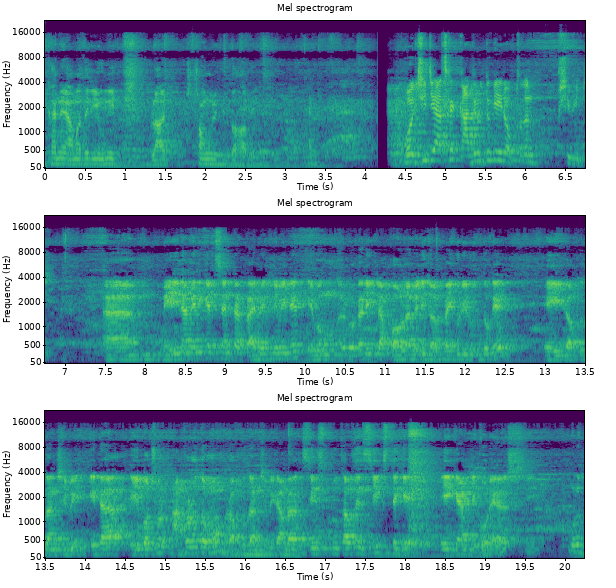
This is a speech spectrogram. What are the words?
এখানে আমাদের ইউনিট ব্লাড সংগৃহীত হবে। বলছি যে আজকে কাদের উদ্যোগে এই রক্তদান শিবির? Marina medical centre private limited এবং রোটারি ক্লাব কওলাভ্যালি জলপাইগুড়ির উদ্যোগে এই রক্তদান শিবির। এটা এই বছর আঠারোতম রক্তদান শিবির। আমরা সিন্স টু সিক্স থেকে এই ক্যাম্পটি করে আসছি। মূলত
